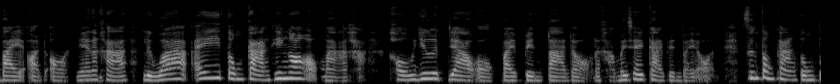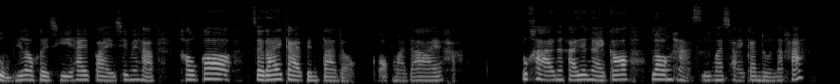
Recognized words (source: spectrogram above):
ใบอ่อนๆเนี่ยนะคะ หรือว่าไอ้ตรงกลางที่งอกออกมาค่ะเขายืดยาวออกไปเป็นตาดอกนะคะ ไม่ใช่กลายเป็นใบอ่อน ซึ่งตรงกลางตรงตุ่มที่เราเคยชี้ให้ไปใช่ไหมคะเขาก็จะได้กลายเป็นตาดอกออกมาได้ค่ะ ลูกค้านะคะยังไงก็ลองหาซื้อมาใช้กันดูนะคะ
